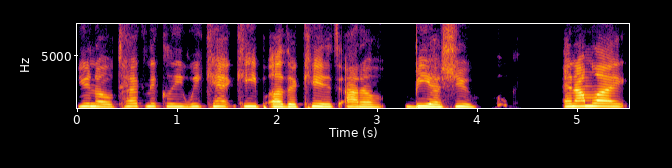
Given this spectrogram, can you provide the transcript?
you know technically we can't keep other kids out of bsu and i'm like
